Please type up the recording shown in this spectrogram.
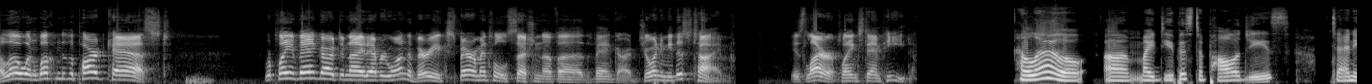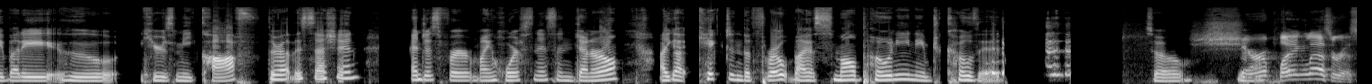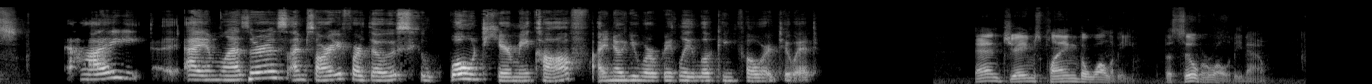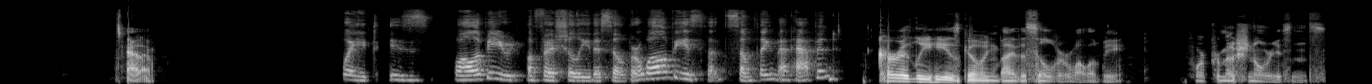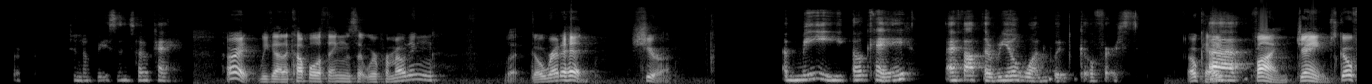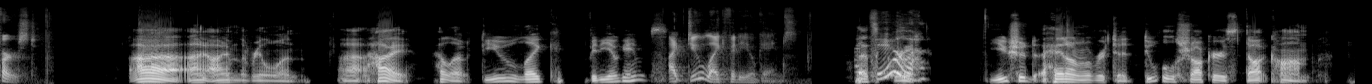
Hello and welcome to the podcast. We're playing Vanguard tonight, everyone. A very experimental session of uh, the Vanguard. Joining me this time is Lyra playing Stampede. Hello. Um, my deepest apologies to anybody who hears me cough throughout this session, and just for my hoarseness in general. I got kicked in the throat by a small pony named COVID. so, Shira playing Lazarus. Hi, I am Lazarus. I'm sorry for those who won't hear me cough. I know you were really looking forward to it. And James playing the Wallaby. The Silver Wallaby now. Hello. Wait, is Wallaby officially the Silver Wallaby? Is that something that happened? Currently, he is going by the Silver Wallaby for promotional reasons. Promotional reasons. Okay. All right, we got a couple of things that we're promoting. But go right ahead. Shira. Uh, me? Okay. I thought the real one would go first. Okay, Uh, fine. James, go first. Ah, I, I am the real one. Uh, hi. Hello. Do you like video games? I do like video games. That's I do. great. You should head on over to dualshockers.com.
